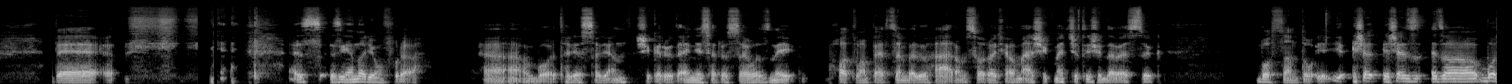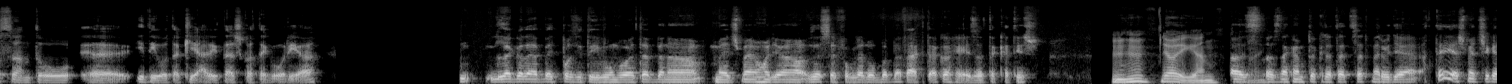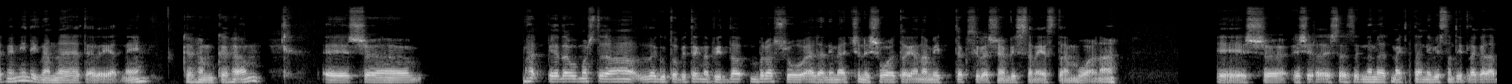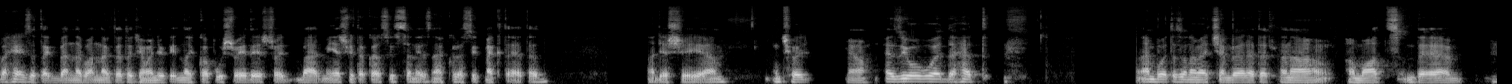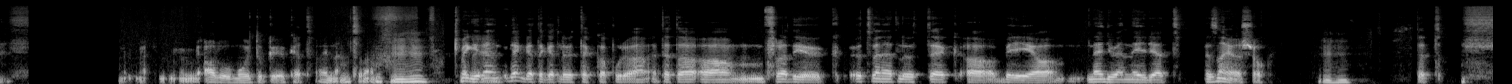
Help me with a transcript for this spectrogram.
De ez, ez ilyen nagyon fura volt, hogy ezt hogyan sikerült ennyiszer összehozni 60 percen belül háromszor, hogyha a másik meccset is ide vesszük. Bosszantó. És, és ez, ez a bosszantó idióta kiállítás kategória, legalább egy pozitívum volt ebben a meccsben, hogy az összefoglalóba bevágták a helyzeteket is. Uh-huh. Ja, igen. Az, az nekem tökre tetszett, mert ugye a teljes meccseket még mindig nem lehet elérni, köhöm, köhöm, és hát például most a legutóbbi tegnapi Brassó elleni meccsen is volt olyan, amit tök szívesen visszanéztem volna és, és, és ez nem lehet megtenni, viszont itt legalább a helyzetek benne vannak, tehát hogyha mondjuk egy nagy kapusvédés, vagy bármi ilyesmit akarsz visszanézni, akkor ezt itt megteheted nagy eséllyel. Úgyhogy, ja, ez jó volt, de hát Nem volt azon a meccsen verhetetlen a, a Mac, de alul múltuk őket, vagy nem tudom. Uh-huh. És még Igen. rengeteget lőttek kapura, tehát a, a Fradi ők 50-et lőttek, a B a 44-et, ez nagyon sok. Uh-huh. Tehát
